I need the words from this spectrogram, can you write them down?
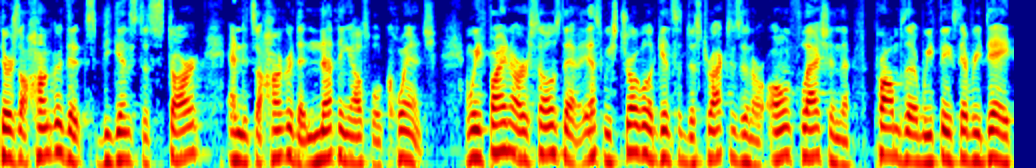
there's a hunger that begins to start, and it's a hunger that nothing else will quench. And we find ourselves that as we struggle against the distractions in our own flesh and the problems that we face every day,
